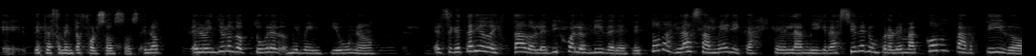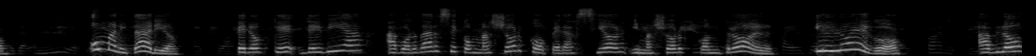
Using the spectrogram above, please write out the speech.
eh, desplazamientos forzosos. En el 21 de octubre de 2021, el secretario de Estado les dijo a los líderes de todas las Américas que la migración era un problema compartido, humanitario, pero que debía abordarse con mayor cooperación y mayor control. Y luego habló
